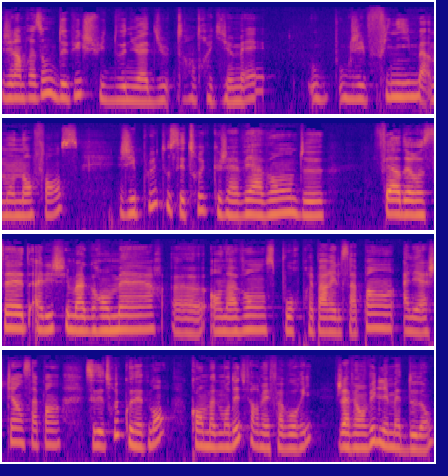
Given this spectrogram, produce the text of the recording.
j'ai l'impression que depuis que je suis devenue adulte, entre guillemets, ou, ou que j'ai fini ma- mon enfance, j'ai plus tous ces trucs que j'avais avant de faire des recettes, aller chez ma grand-mère euh, en avance pour préparer le sapin, aller acheter un sapin. C'est des trucs, honnêtement, quand on m'a demandé de faire mes favoris, j'avais envie de les mettre dedans.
